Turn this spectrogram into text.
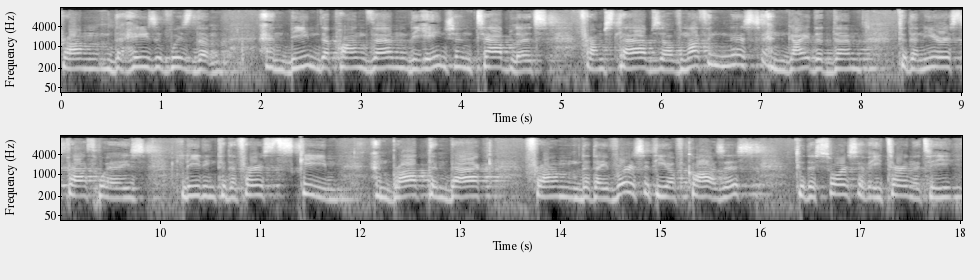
from the haze of wisdom and beamed upon them the ancient tablets from slabs of nothingness and guided them to the nearest pathways leading to the first scheme and brought them back from the diversity of causes to the source of eternity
